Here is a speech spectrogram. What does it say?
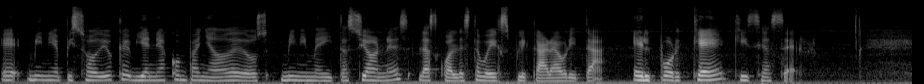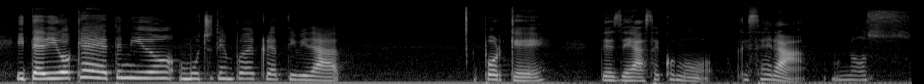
eh, mini episodio que viene acompañado de dos mini meditaciones, las cuales te voy a explicar ahorita el por qué quise hacer. Y te digo que he tenido mucho tiempo de creatividad porque desde hace como, ¿qué será? Unos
